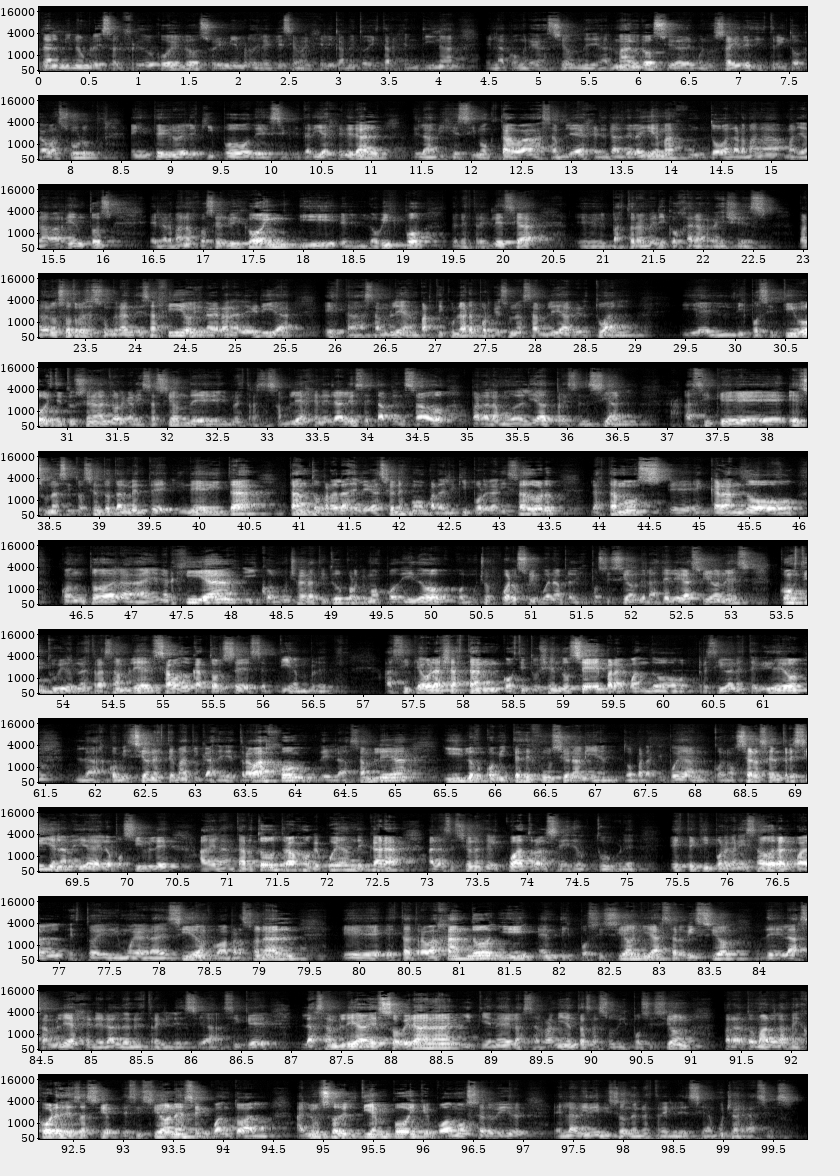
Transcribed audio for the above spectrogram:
tal? Mi nombre es Alfredo Coelho, soy miembro de la Iglesia Evangélica Metodista Argentina en la congregación de Almagro, Ciudad de Buenos Aires, Distrito Cabasur, e integro el equipo de Secretaría General de la 28 Asamblea General de la IEMA, junto a la hermana Mariana Barrientos, el hermano José Luis Goin y el obispo de nuestra iglesia, el pastor Américo Jara Reyes. Para nosotros es un gran desafío y una gran alegría esta asamblea en particular porque es una asamblea virtual y el dispositivo institucional de organización de nuestras asambleas generales está pensado para la modalidad presencial. Así que es una situación totalmente inédita, tanto para las delegaciones como para el equipo organizador. La estamos eh, encarando con toda la energía y con mucha gratitud porque hemos podido, con mucho esfuerzo y buena predisposición de las delegaciones, constituir nuestra asamblea el sábado 14 de septiembre. Así que ahora ya están constituyéndose para cuando reciban este video las comisiones temáticas de trabajo de la asamblea y los comités de funcionamiento para que puedan conocerse entre sí y en la medida de lo posible adelantar todo el trabajo que puedan de cara a las sesiones del 4 al 6 de octubre. Este equipo organizador al cual estoy muy agradecido en forma personal, eh, está trabajando y en disposición y a servicio de la Asamblea General de nuestra Iglesia. Así que la Asamblea es soberana y tiene las herramientas a su disposición para tomar las mejores decisiones en cuanto al, al uso del tiempo y que podamos servir en la vida y misión de nuestra Iglesia. Muchas gracias.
